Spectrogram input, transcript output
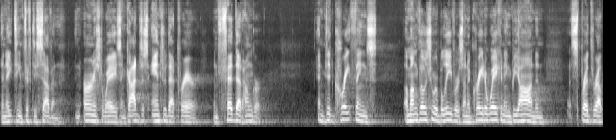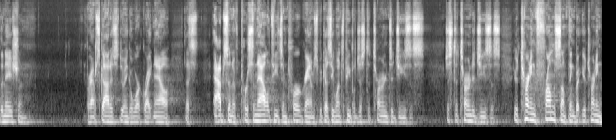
in 1857 in earnest ways. And God just answered that prayer and fed that hunger and did great things among those who were believers and a great awakening beyond. And spread throughout the nation. Perhaps God is doing a work right now that's absent of personalities and programs because He wants people just to turn to Jesus. Just to turn to Jesus. You're turning from something, but you're turning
